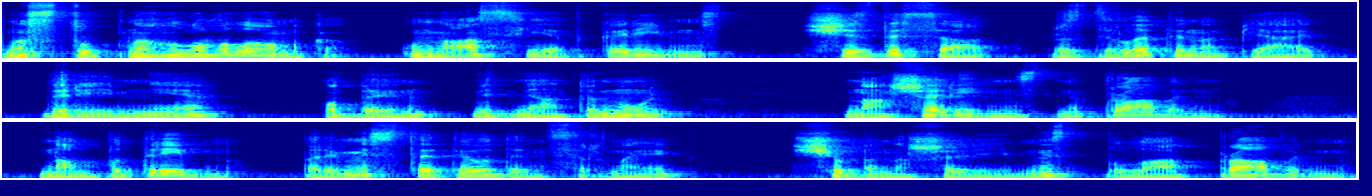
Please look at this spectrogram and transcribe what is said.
Наступна головоломка. У нас є така рівність. 60 розділити на 5 дорівнює 1 відняти 0. Наша рівність неправильна. Нам потрібно перемістити один сірник, щоб наша рівність була правильною.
